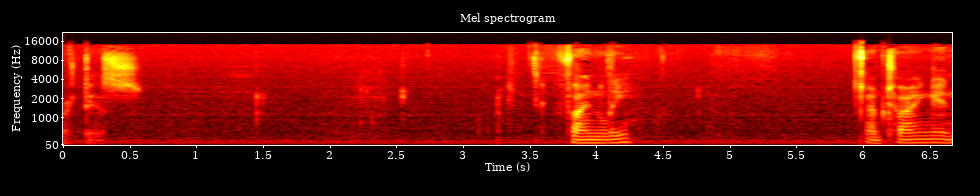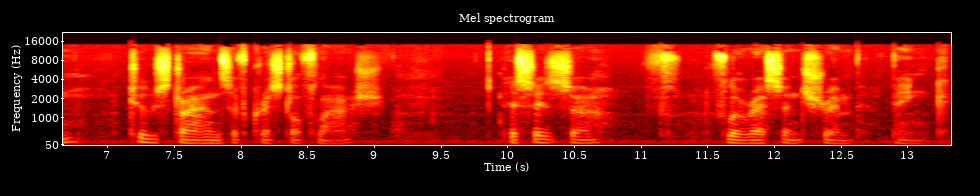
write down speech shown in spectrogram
like this. Finally, I'm tying in two strands of Krystal Flash. This is uh, a fluorescent shrimp pink.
